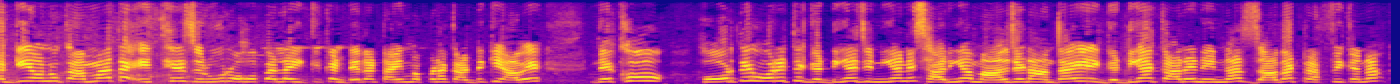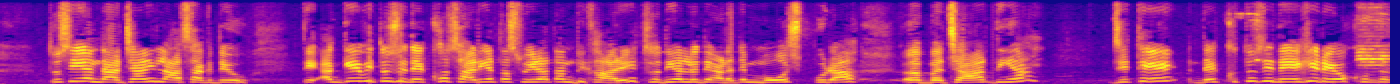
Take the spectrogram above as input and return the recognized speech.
ਅੱਗੇ ਉਹਨੂੰ ਕੰਮ ਆ, ਤਾਂ ਇੱਥੇ ਜ਼ਰੂਰ ਉਹ ਪਹਿਲਾਂ 1 ਘੰਟੇ ਦਾ ਟਾਈਮ ਆਪਣਾ ਕੱਢ ਕੇ ਆਵੇ। ਦੇਖੋ, ਹੋਰ ਤੇ ਹੋਰ ਇੱਥੇ ਗੱਡੀਆਂ ਜਿੰਨੀਆਂ ਨੇ, ਸਾਰੀਆਂ ਮਾਲ ਜਿਹੜਾ ਆਂਦਾ, ਇਹ ਗੱਡੀਆਂ ਕਾਰਨ ਇੰਨਾ ਜ਼ਿਆਦਾ ਟ੍ਰੈਫਿਕ ਹੈ ਨਾ, ਤੁਸੀਂ ਅੰਦਾਜ਼ਾ ਨਹੀਂ ਲਾ ਸਕਦੇ ਹੋ। ਤੇ ਅੱਗੇ ਵੀ ਤੁਸੀਂ ਦੇਖੋ, ਸਾਰੀਆਂ ਤਸਵੀਰਾਂ ਤੁਹਾਨੂੰ ਦਿਖਾ ਰਹੇ, ਇੱਥੋਂ ਦੀਆਂ ਲੁਧਿਆਣਾ ਦੇ ਮੋਜ਼ਪੁਰਾ ਬਾਜ਼ਾਰ ਦੀਆਂ। ਜਿੱਥੇ ਦੇਖੋ, ਤੁਸੀਂ ਦੇਖ ਹੀ ਰਹੇ ਹੋ ਖੁਦ।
